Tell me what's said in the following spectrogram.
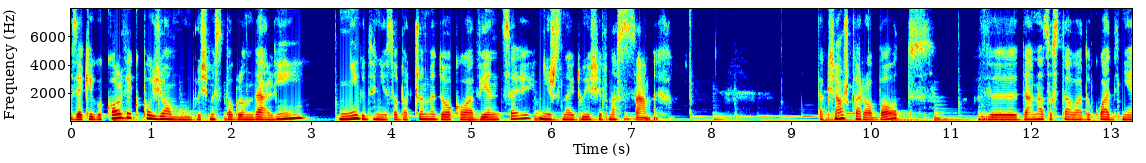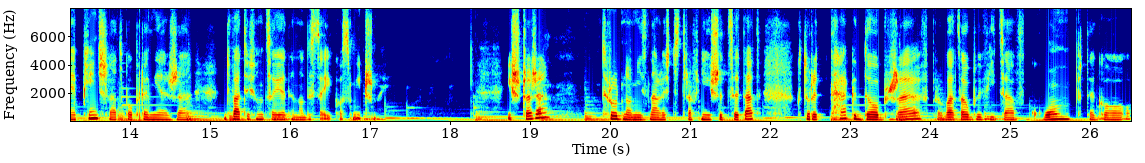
Z jakiegokolwiek poziomu byśmy spoglądali, nigdy nie zobaczymy dookoła więcej niż znajduje się w nas samych. Ta książka Robot wydana została dokładnie 5 lat po premierze 2001 Odysei Kosmicznej. I szczerze, trudno mi znaleźć trafniejszy cytat, który tak dobrze wprowadzałby widza w głąb tego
